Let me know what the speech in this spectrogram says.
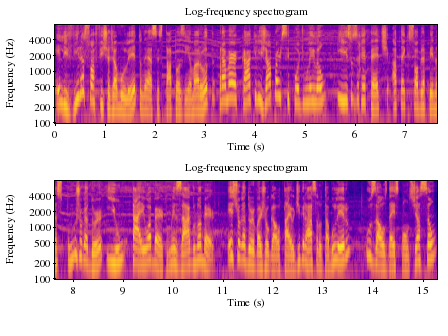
ele vira sua ficha de amuleto, né, essa estatuazinha marota, para marcar que ele já participou de um leilão e isso se repete até que sobre apenas um jogador e um tile aberto, um hexágono aberto. Esse jogador vai jogar o tile de graça no tabuleiro usar os 10 pontos de ação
